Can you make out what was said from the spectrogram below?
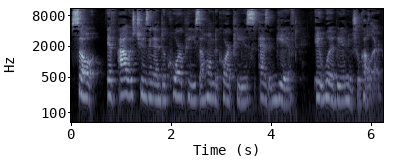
So if I was choosing a decor piece, a home decor piece as a gift, it would be a neutral color.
